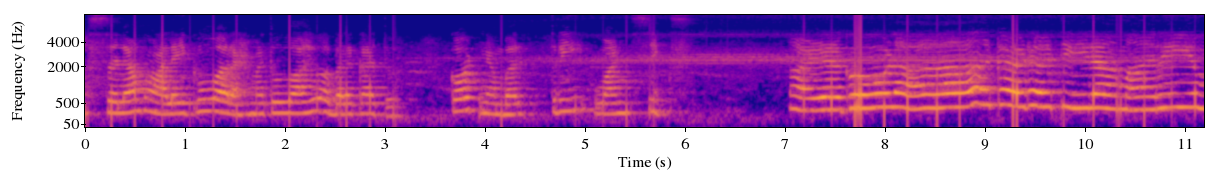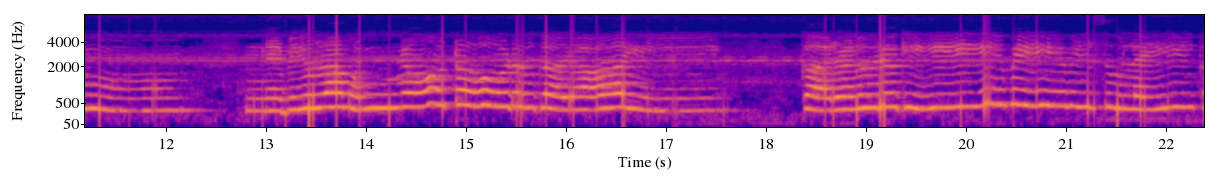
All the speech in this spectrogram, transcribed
അസ്സലാമു അലൈക്കും വറഹമത്തല്ലാഹി വബർക്കാത്തു code number three one six. അഴകോള കടത്തിരമറിയും നബിയുള്ള മുന്നോട്ടോടുകയായി. കരളുരുകി ബീവി സുലൈഖ.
